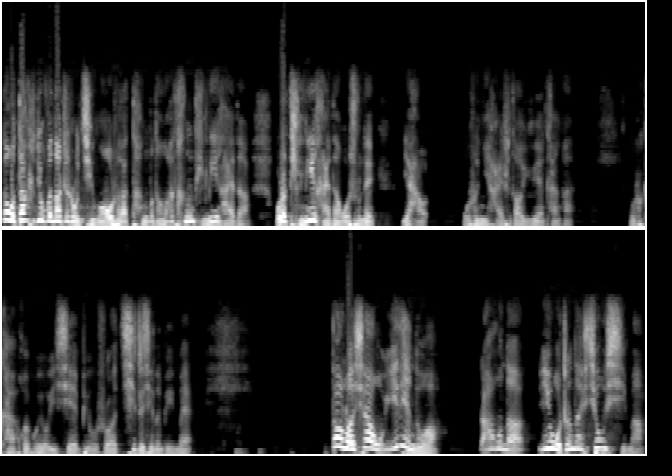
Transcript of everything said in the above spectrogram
那我当时就问到这种情况，我说他疼不疼？他疼挺厉害的。我说挺厉害的。我说那呀，我说你还是到医院看看。我说看会不会有一些，比如说器质性的病变。到了下午一点多，然后呢，因为我正在休息嘛，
